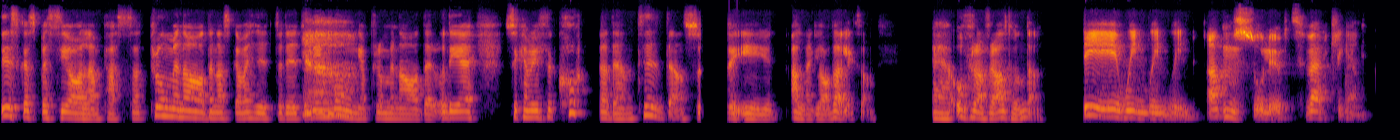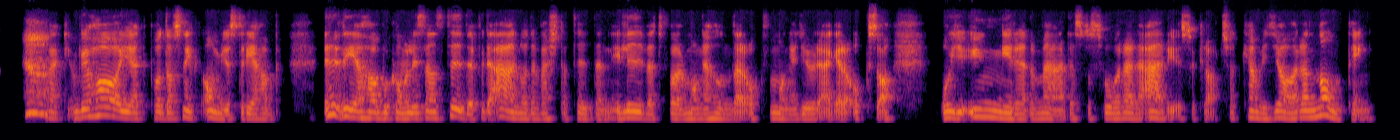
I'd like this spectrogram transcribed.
Det ska specialanpassas. Promenaderna ska vara hit och dit. Och det är många promenader. Och det, så kan vi förkorta den tiden så är ju alla glada. Liksom. Eh, och framförallt hunden. Det är win-win-win. Mm. Absolut, mm. verkligen. Verkligen. Vi har ju ett poddavsnitt om just rehab, rehab och konvalescenstider, för det är nog den värsta tiden i livet för många hundar och för många djurägare också. Och ju yngre de är, desto svårare är det ju såklart. Så kan vi göra någonting,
